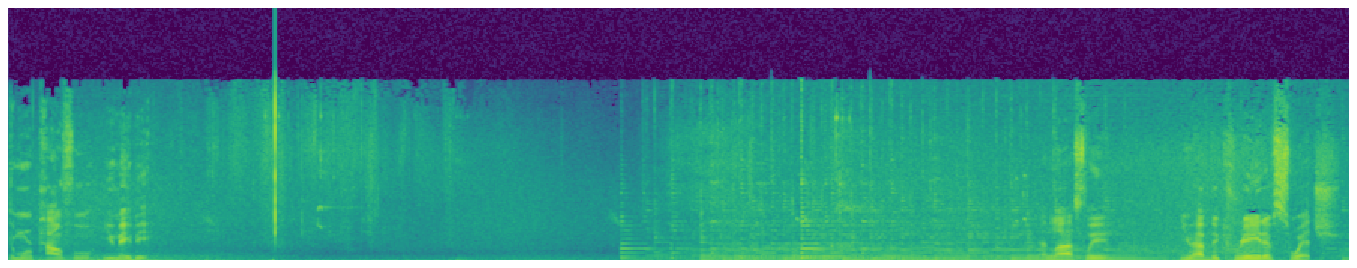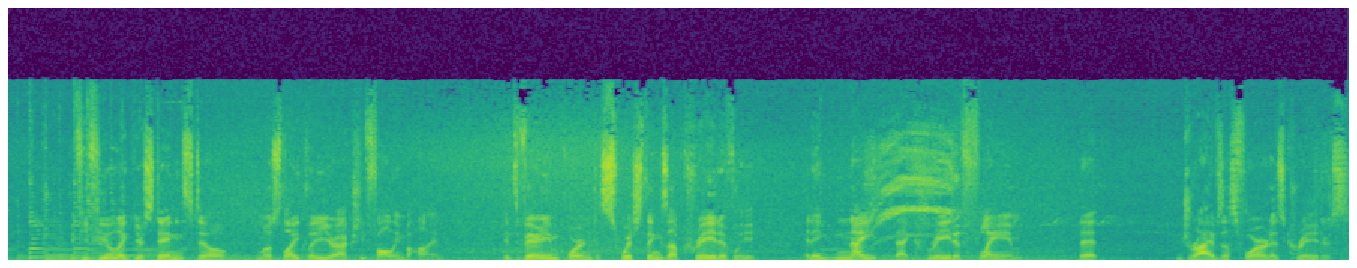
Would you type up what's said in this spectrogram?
the more powerful you may be. And lastly, you have the creative switch. If you feel like you're standing still, most likely you're actually falling behind. It's very important to switch things up creatively and ignite that creative flame that drives us forward as creators.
